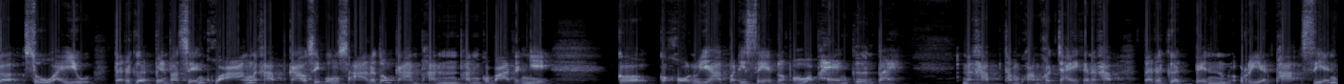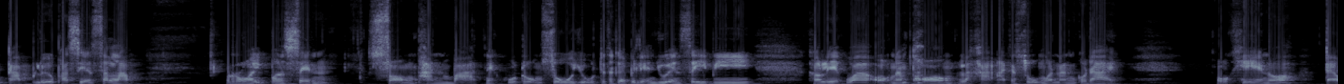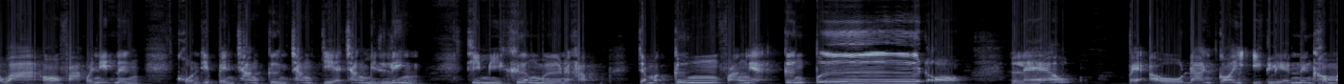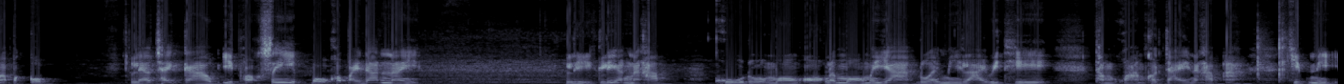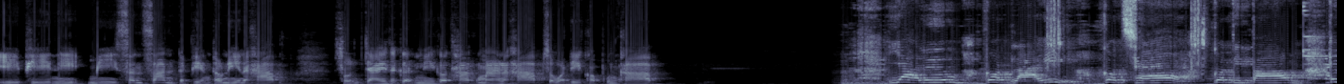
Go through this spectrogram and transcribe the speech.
ก็สู้ไหวอยู่ แต่ถ้าเกิดเป็นพระเศียรขวางนะครับเก้าสิบองศาแล้วต้องการพันพันกว่าบาทอย่างนี้ ก็ก็ขออนุญาตปฏิเสธเนาะเพราะว่าแพงเกินไป นะครับทำความเข้าใจกันนะครับ แต่ถ้าเกิดเป็นเหรียญพระเศียรกลับหรือพระเศียรสลับร้อยเปอร์เซ็นต์สองพันบาทเนี่ยครูโดงสู้อยู่ แต่ถ้าเกิดเป็นเหรียญ UNC มีเขาเรียกว่าออกน้ำทองราคาอาจจะสูงกว่านั้นก็ได้ โอเคเนาะแต่ว่าอ้อฝากไว้นิดนึง คนที่เป็นช่างกึงช่างเจียช่างมิลลิ่ง ที่มีเครื่องมือนะครับ จะมากึงฝั่งเนี้ยกึงปื๊ดออก แล้ว ไปเอาด้านก้อยอีกเหรียญหนึ่งเข้ามาประกบ แล้วใช้กาวอีพ็อกซี่โปะเข้าไปด้านใน หลีกเลี่ยงนะครับครูโด่งมองออกและมองไม่ยากด้วยมีหลายวิธีทำความเข้าใจนะครับอะคลิปนี้ EP นี้มีสั้นๆ แต่เพียงเท่านี้นะครับ สนใจถ้าเกิดมีก็ทักมานะครับ สวัสดีขอบคุณครับ อย่าลืมกดไลค์ กดแชร์ กดติดตามให้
